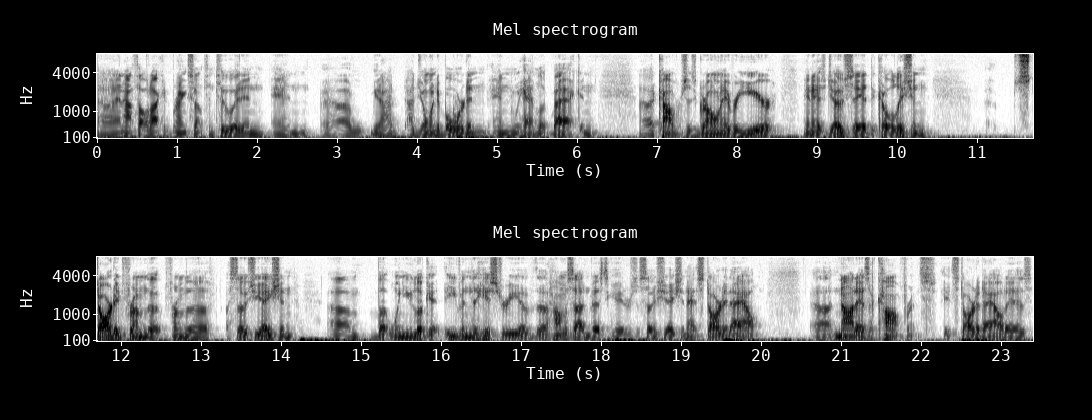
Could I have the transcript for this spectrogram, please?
uh, and I thought I could bring something to it, and and uh, you know I, I joined the board, and and we hadn't looked back, and uh, conference has grown every year, and as Joe said, the coalition started from the from the association. Um, but when you look at even the history of the Homicide Investigators Association, that started out uh, not as a conference. It started out as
